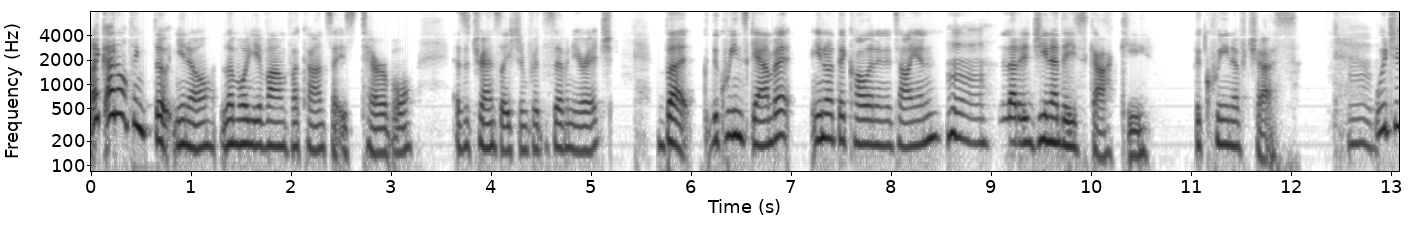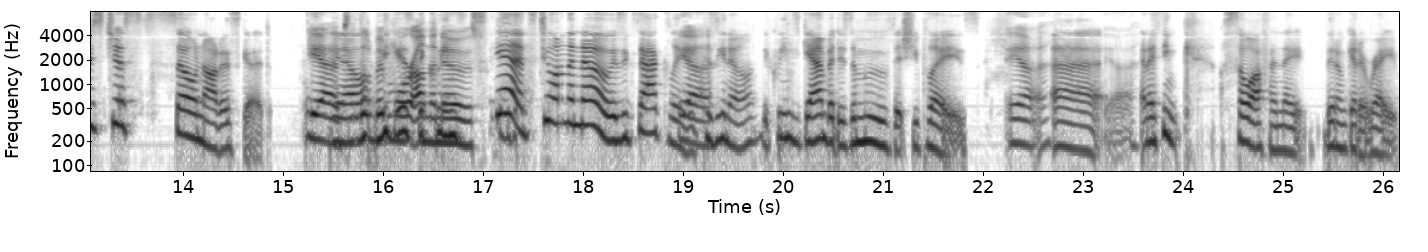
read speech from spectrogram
like I don't think the you know La moglie va in vacanza is terrible as a translation for the seven year itch but the Queen's Gambit you know what they call it in Italian Hmm. La Regina dei Scacchi the Queen of Chess which is just so not as good Yeah, you it's know, a little bit because more on the queen's- nose. Yeah, it's too on the nose, exactly. Yeah. Because you know, the Queen's Gambit is a move that she plays. Yeah, Uh yeah. and I think so often they they don't get it right.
